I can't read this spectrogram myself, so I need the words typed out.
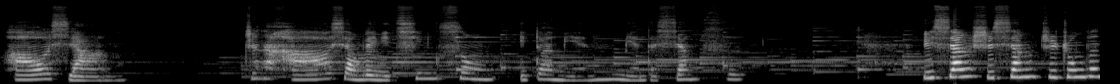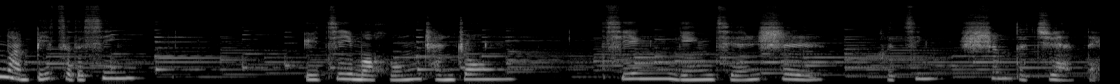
好想，真的好想为你倾送一段绵绵的相思。于相识相知中温暖彼此的心，于寂寞红尘中轻吟前世和今生的眷恋。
